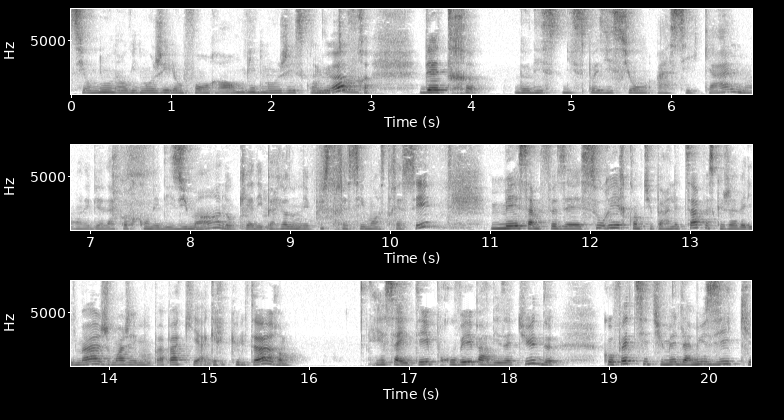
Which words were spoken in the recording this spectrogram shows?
si nous on a envie de manger, l'enfant aura envie de manger ce qu'on lui offre, d'être de disposition assez calme. On est bien d'accord qu'on est des humains, donc il y a des périodes où on est plus stressé, moins stressé. Mais ça me faisait sourire quand tu parlais de ça parce que j'avais l'image. Moi, j'ai mon papa qui est agriculteur et ça a été prouvé par des études qu'au fait, si tu mets de la musique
